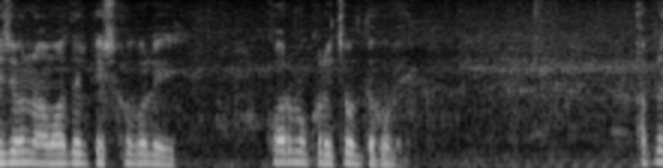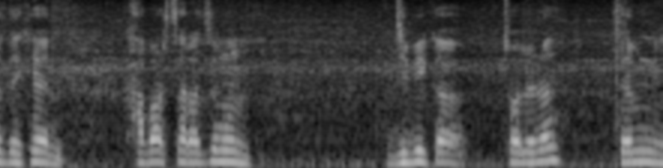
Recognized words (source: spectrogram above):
এই জন্য আমাদেরকে সকলেই কর্ম করে চলতে হবে। আপনি দেখেন, খাবার ছাড়া যেমন জীবিকা চলে না, তেমনি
